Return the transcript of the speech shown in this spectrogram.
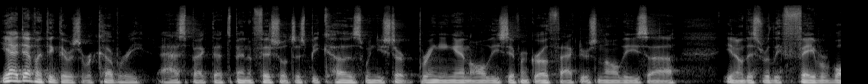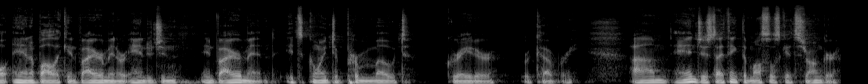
Yeah, I definitely think there was a recovery aspect that's beneficial just because when you start bringing in all these different growth factors and all these, uh, you know, this really favorable anabolic environment or androgen environment, it's going to promote greater recovery. Um, and just, I think the muscles get stronger.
